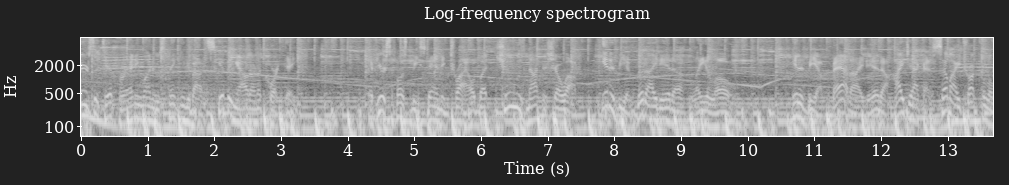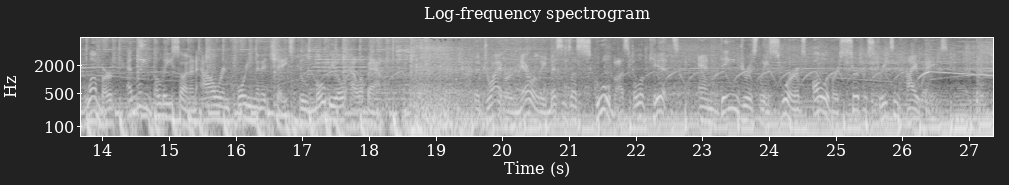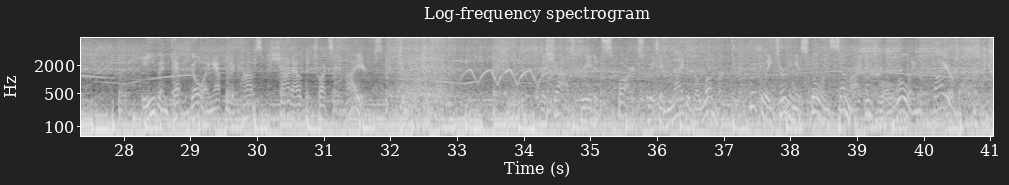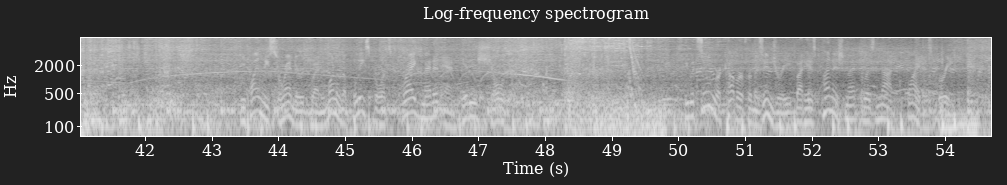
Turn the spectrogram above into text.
Here's a tip for anyone who's thinking about skipping out on a court date. If you're supposed to be standing trial but choose not to show up, it'd be a good idea to lay low. It'd be a bad idea to hijack a semi truck full of lumber and lead police on an hour and 40 minute chase through Mobile, Alabama. The driver narrowly misses a school bus full of kids and dangerously swerves all over surface streets and highways. He even kept going after the cops shot out the truck's tires. The shots created sparks which ignited the lumber, quickly turning his stolen semi into a rolling fireball. He finally surrendered when one of the police bullets fragmented and hit his shoulder. He would soon recover from his injury, but his punishment was not quite as brief.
